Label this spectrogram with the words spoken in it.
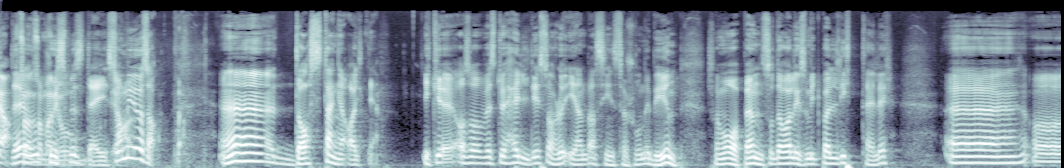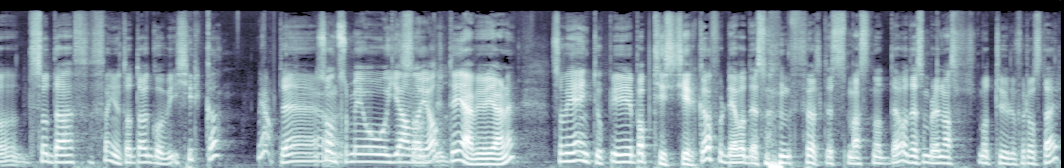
Ja, det er sånn jo Christmas jo- Day, som ja. i USA. Eh, da stenger alt ned. Ikke, altså, hvis du er heldig, så har du én bensinstasjon i byen som er åpen. Så det var liksom ikke bare litt heller. Eh, og, så da fant jeg ut at da går vi i kirka. Ja, Det, Sånn som vi jo gjerne så gjør. Det gjør vi jo gjerne. Så vi endte opp i baptistkirka, for det var det som føltes mest Det var det som ble mest naturlig for oss der.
